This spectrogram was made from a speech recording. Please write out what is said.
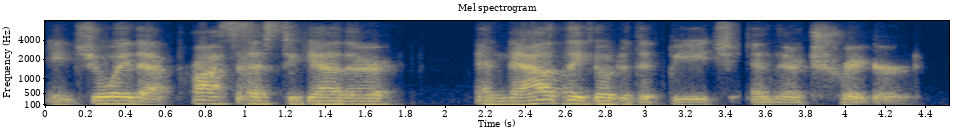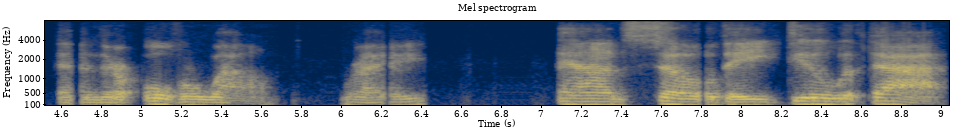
enjoy that process together. And now they go to the beach and they're triggered and they're overwhelmed right and so they deal with that.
